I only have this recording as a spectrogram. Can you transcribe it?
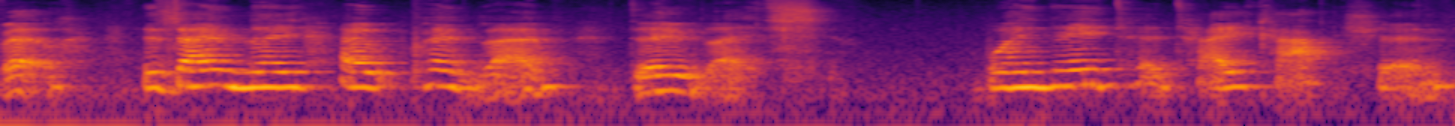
bill is only helping them do this. We need to take action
